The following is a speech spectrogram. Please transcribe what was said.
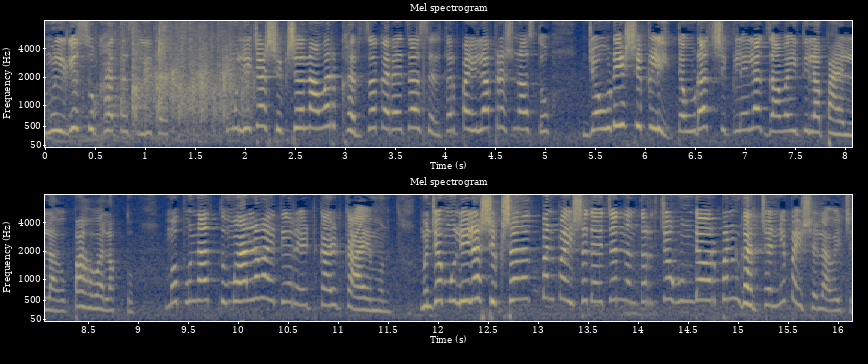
मुलगी सुखात असली तर. मुलीच्या शिक्षणावर खर्च करायचा असेल तर पहिला प्रश्न असतो जेवढी शिकली तेवढाच शिकलेला जावाई तिला पाहायला लाग पाहावा लागतो. मग पुन्हा तुम्हाला माहिती आहे रेट कार्ड काय आहे म्हणून. म्हणजे मुलीला शिक्षणात पण पैसे द्यायचे नंतरच्या घरच्यांनी पैसे लावायचे.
